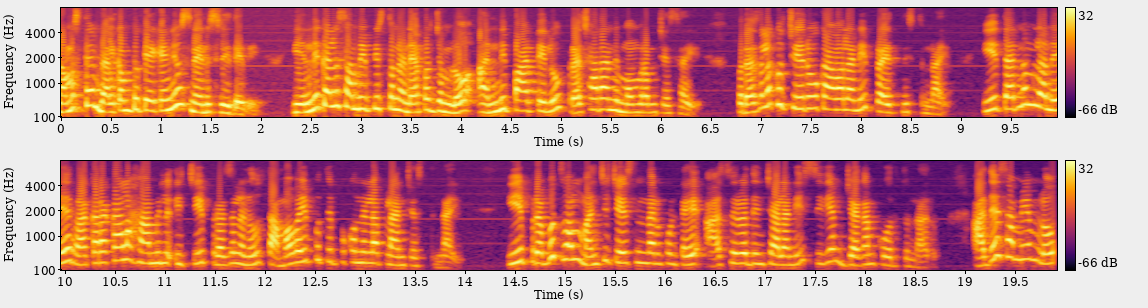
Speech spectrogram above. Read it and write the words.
నమస్తే వెల్కమ్ టు కేకే న్యూస్. నేను శ్రీదేవి. ఎన్నికలు సమీపిస్తున్న నేపథ్యంలో అన్ని పార్టీలు ప్రచారాన్ని ముమ్మరం చేశాయి. ప్రజలకు చేరువ కావాలని ప్రయత్నిస్తున్నాయి. ఈ తరుణంలోనే రకరకాల హామీలు ఇచ్చి ప్రజలను తమ వైపు తిప్పుకునేలా ప్లాన్ చేస్తున్నాయి. ఈ ప్రభుత్వం మంచి చేసిందనుకుంటే ఆశీర్వదించాలని సీఎం జగన్ కోరుతున్నారు. అదే సమయంలో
